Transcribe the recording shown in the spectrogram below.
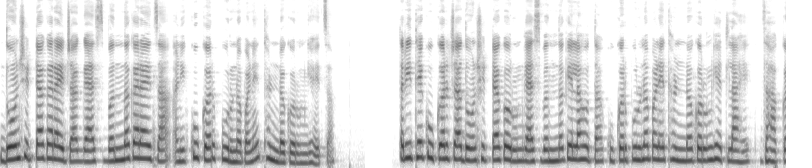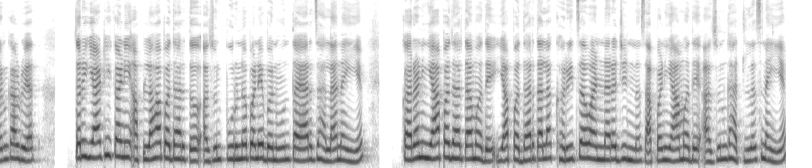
दोन शिट्ट्या करायच्या. गॅस बंद करायचा आणि कुकर पूर्णपणे थंड करून घ्यायचा. तर इथे कुकरच्या दोन शिट्ट्या करून गॅस बंद केला होता. कुकर पूर्णपणे थंड करून घेतला आहे. झाकण काढूयात. तर या ठिकाणी आपला हा पदार्थ अजून पूर्णपणे बनवून तयार झाला नाही आहे कारण या पदार्थामध्ये या पदार्थाला खरी चव आणणारं जिन्नस आपण यामध्ये अजून घातलंच नाही आहे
